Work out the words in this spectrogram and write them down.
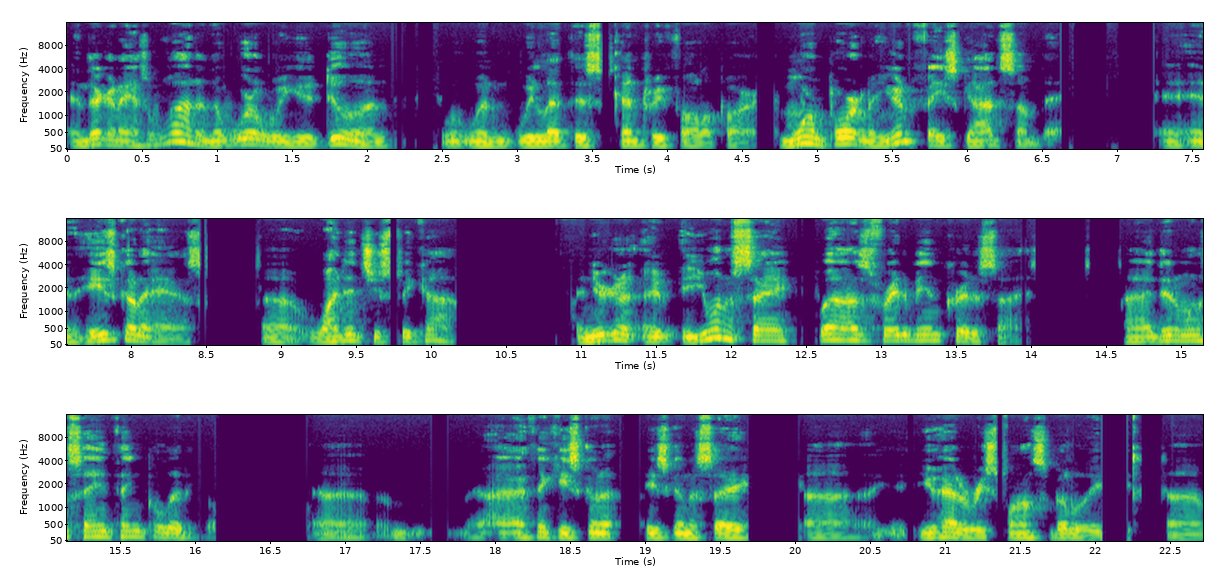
and they're going to ask, "What in the world were you doing when we let this country fall apart?" More importantly, you're going to face God someday and he's going to ask, uh, "Why didn't you speak up?" And you're going to you want to say, "Well, I was afraid of being criticized. I didn't want to say anything political." Uh, I think he's going to he's going to say, uh, "You had a responsibility. Uh,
